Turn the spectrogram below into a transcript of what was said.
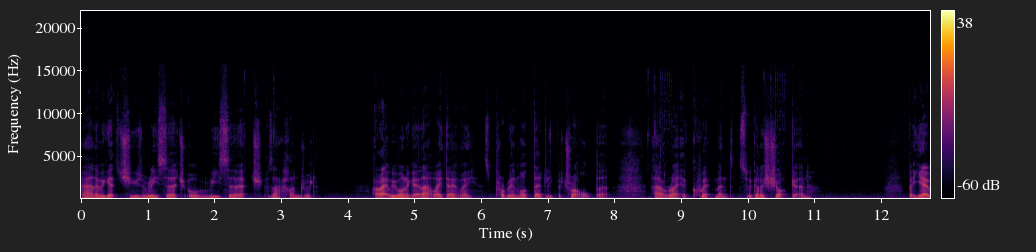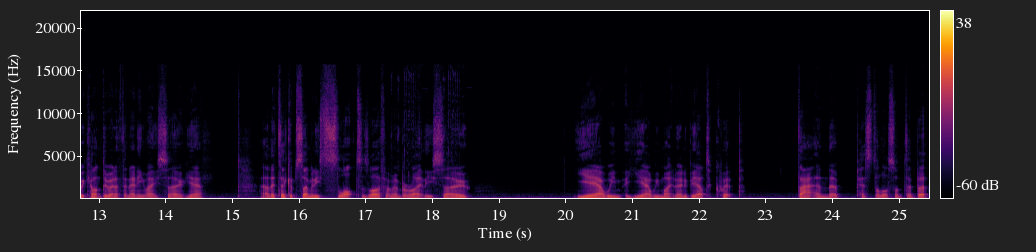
and then we get to choose research or research. Is that 100? Alright, we want to go that way, don't we? It's probably a more deadly patrol, but... Uh, right, equipment. So we've got a shotgun. But yeah, we can't do anything anyway, so yeah. Uh, they take up so many slots as well, if I remember rightly, so... Yeah, we yeah we might only be able to equip that and the pistol or something. But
